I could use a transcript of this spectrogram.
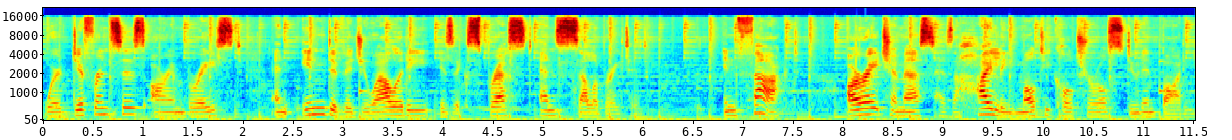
where differences are embraced and individuality is expressed and celebrated. In fact, RHMS has a highly multicultural student body.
